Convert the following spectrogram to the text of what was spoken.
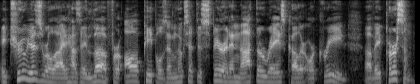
A true Israelite has a love for all peoples and looks at the spirit and not the race, color, or creed of a person.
